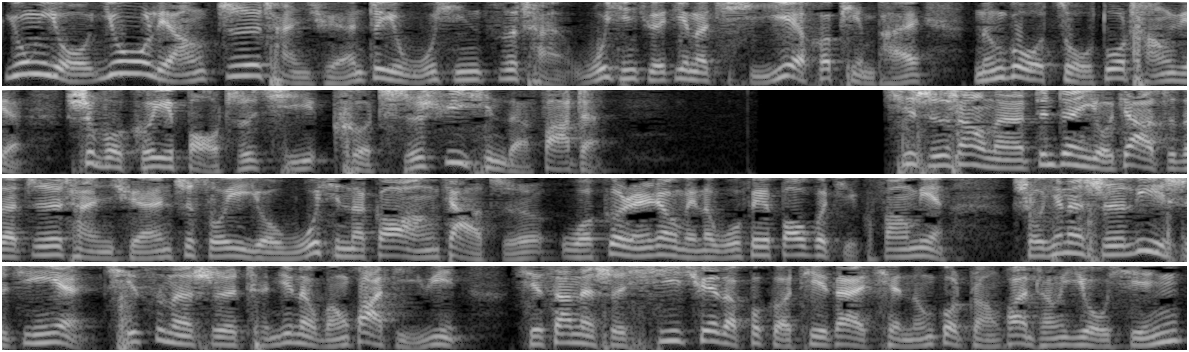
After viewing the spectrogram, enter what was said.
拥有优良知识产权这一无形资产，无形决定了企业和品牌能够走多长远，是否可以保持其可持续性的发展。其实上呢，真正有价值的知识产权之所以有无形的高昂价值，我个人认为呢，无非包括几个方面。首先呢是历史经验，其次呢是沉淀的文化底蕴，其三呢是稀缺的不可替代且能够转换成有形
